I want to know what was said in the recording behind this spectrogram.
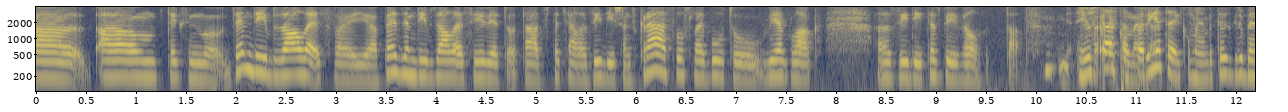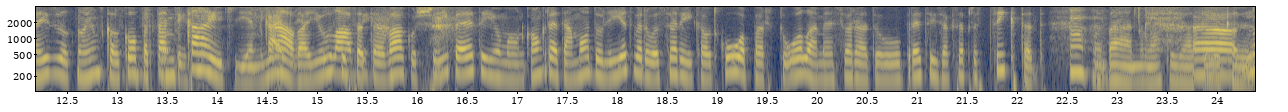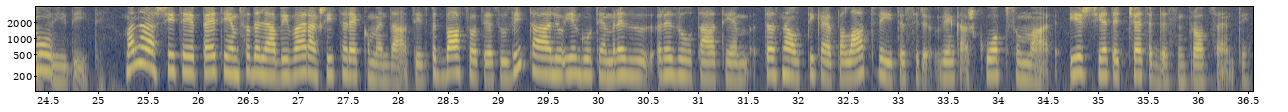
um, teiksim, dzemdību zālēs vai pēcdzemdību zālēs ievietot tādu speciālu zīdīšanas krēslus, lai būtu vieglāk uh, zīdīt. Tas bija vēl tāds. Jūs stāstāt par ieteikumiem, bet es gribēju izvilkt no jums kaut ko par tiem skaitļiem. skaitļiem. Jā, vai jūs Labi. esat uh, vākuši šī pētījuma un konkrētā moduļa ietvaros arī kaut ko par to, lai mēs varētu precīzāk saprast, cik tad uh mhm. -huh. bērnu Latvijā tiek uh, nu, zīdīti? Manā šī pētījuma sadaļā bija vairāk šīs rekomendācijas, bet balstoties uz itāļu iegūtiem rezu, rezultātiem, tas nav tikai pa Latviju, tas ir vienkārši kopsumā. Ir šie 40%,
